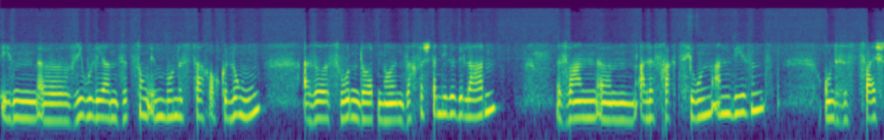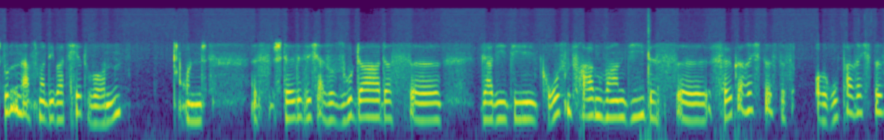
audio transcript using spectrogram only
eben äh, regulären Sitzung im Bundestag auch gelungen. Also es wurden dort neun Sachverständige geladen. Es waren ähm, alle Fraktionen anwesend. Und es ist zwei Stunden erstmal debattiert worden. Und es stellte sich also so dar, dass äh, ja, die, die großen Fragen waren die des äh, Völkerrechts, des Europarechts,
